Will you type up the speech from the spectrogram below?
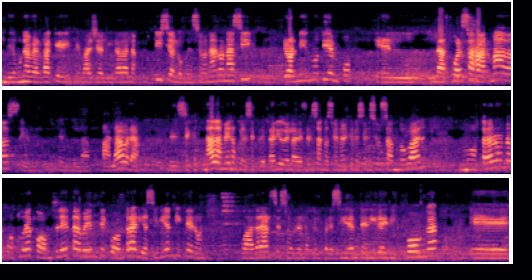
y de una verdad que, vaya ligada a la justicia, lo mencionaron así, pero al mismo tiempo las Fuerzas Armadas, en la palabra nada menos que el secretario de la Defensa Nacional, Crescencio Sandoval, mostraron una postura completamente contraria. Si bien dijeron cuadrarse sobre lo que el presidente diga y disponga, eh,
